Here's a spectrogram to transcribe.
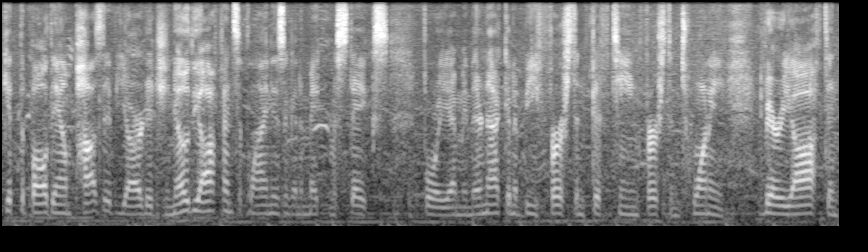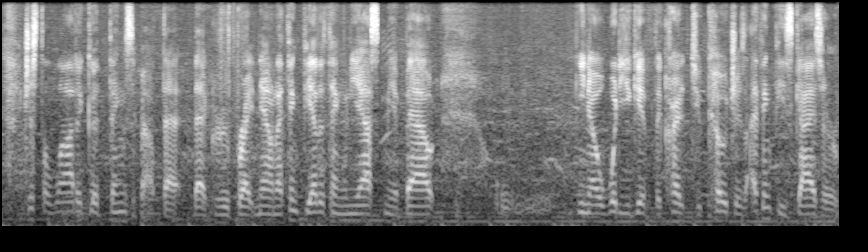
get the ball down, positive yardage. You know the offensive line isn't going to make mistakes for you. I mean, they're not going to be first and 15, first and 20 very often. Just a lot of good things about that that group right now. And I think the other thing when you ask me about you know, what do you give the credit to coaches? I think these guys are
